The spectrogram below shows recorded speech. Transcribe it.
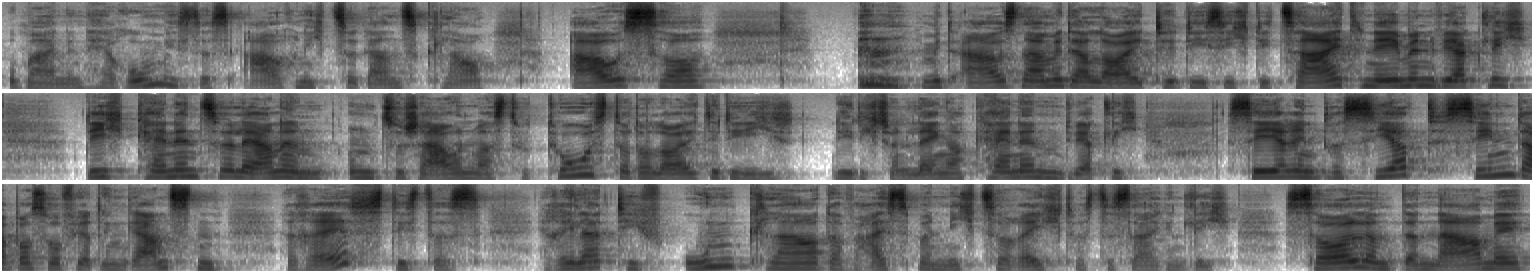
um einen herum ist das auch nicht so ganz klar. Außer mit Ausnahme der Leute, die sich die Zeit nehmen, wirklich dich kennenzulernen und zu schauen, was du tust oder Leute, die, die dich schon länger kennen und wirklich sehr interessiert sind, aber so für den ganzen Rest ist das relativ unklar, da weiß man nicht so recht, was das eigentlich soll und der Name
